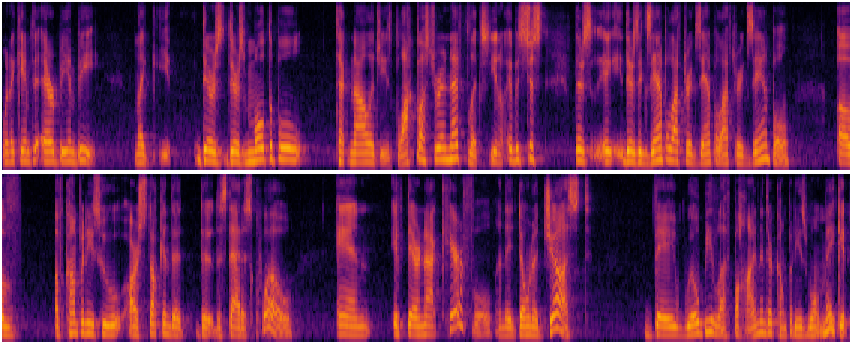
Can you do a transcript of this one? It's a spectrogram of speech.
when it came to Airbnb. Like there's there's multiple technologies, Blockbuster and Netflix. You know, it was just there's eh, there's example after example after example of of companies who are stuck in the, the, the status quo. And if they're not careful and they don't adjust they will be left behind and their companies won't make it.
